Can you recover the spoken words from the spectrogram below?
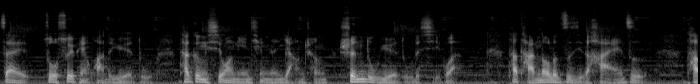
在做碎片化的阅读，他更希望年轻人养成深度阅读的习惯。他谈到了自己的孩子，他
